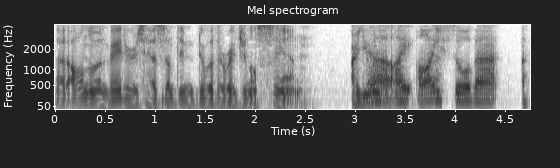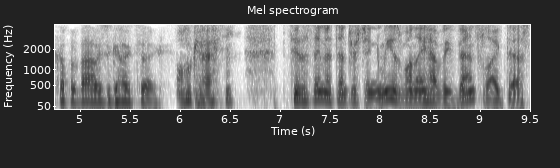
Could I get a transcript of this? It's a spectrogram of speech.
that All New Invaders has something to do with Original Sin. Are you? Yeah, I, I saw that a couple of hours ago too. Okay. See, the thing that's interesting to me is when they have events like this,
